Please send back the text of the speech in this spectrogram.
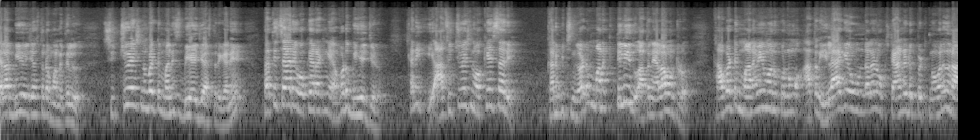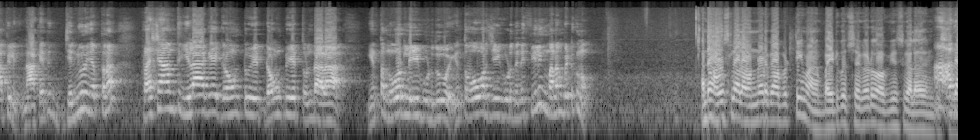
ఎలా బిహేవ్ చేస్తారో మనకు తెలియదు సిచ్యువేషన్ బట్టి మనిషి బిహేవ్ చేస్తారు కానీ ప్రతిసారి ఒకే రకంగా ఎవడు బిహేవ్ చేయడు. కానీ ఆ సిచ్యువేషన్ ఒకేసారి కనిపించింది కాబట్టి మనకు తెలియదు అతను ఎలా ఉంటాడు. కాబట్టి మనం ఏమనుకున్నాం అతను ఇలాగే ఉండాలని ఒక స్టాండర్డ్ పెట్టుకున్నాం అనేది నా ఫీలింగ్ నాకైతే జెన్యున్ చెప్తున్నా ప్రశాంత్ ఇలాగే ground to earth down to earth ఉండాలా? ఇంత నోరు లేయకూడదు ఇంత ఓవర్ చేయకూడదు అనే ఫీలింగ్ మనం పెట్టుకున్నాం. అంటే హౌస్లో అలా ఉన్నాడు కాబట్టి మనం బయటకు వచ్చాక ఆబ్వియస్గా అలా ఆ, అది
